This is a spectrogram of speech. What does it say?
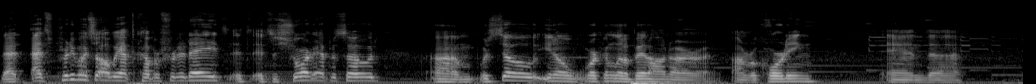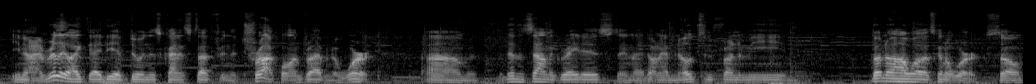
that that's pretty much all we have to cover for today. It's, it's, it's a short episode. Um, we're still you know working a little bit on our on recording. And uh, you know i really like the idea of doing this kind of stuff in the truck while i'm driving to work. Um, it doesn't sound the greatest and i don't have notes in front of me and don't know how well that's to work. So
